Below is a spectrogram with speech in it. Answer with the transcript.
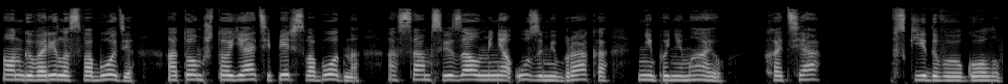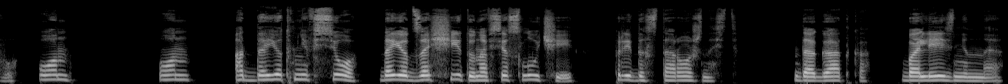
Он говорил о свободе, о том, что я теперь свободна, а сам связал меня узами брака, не понимаю. Хотя... Вскидываю голову. Он... Он отдает мне все, дает защиту на все случаи, предосторожность. Догадка, болезненная,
